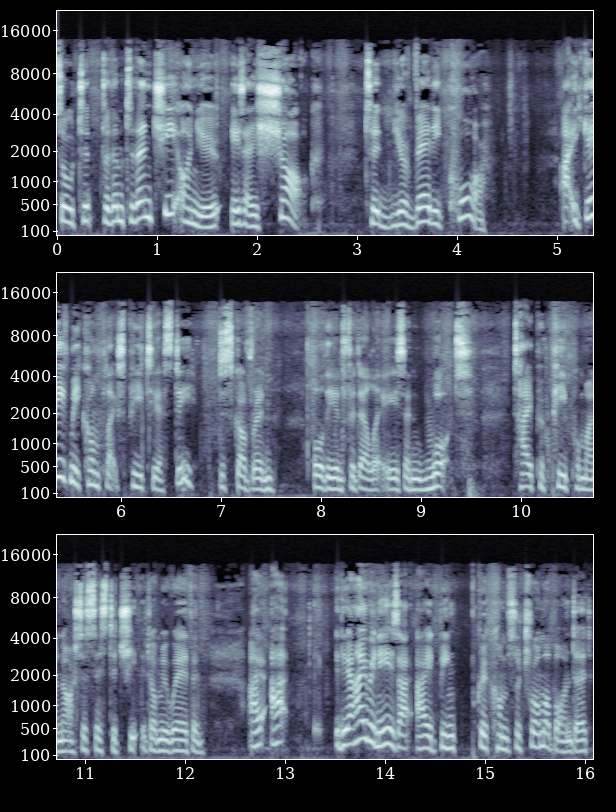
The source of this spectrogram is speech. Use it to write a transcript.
So to, for them to then cheat on you is a shock to your very core. It gave me complex PTSD discovering all the infidelities and what type of people my narcissist had cheated on me with and I, I, the irony is, I, had been become so trauma bonded,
